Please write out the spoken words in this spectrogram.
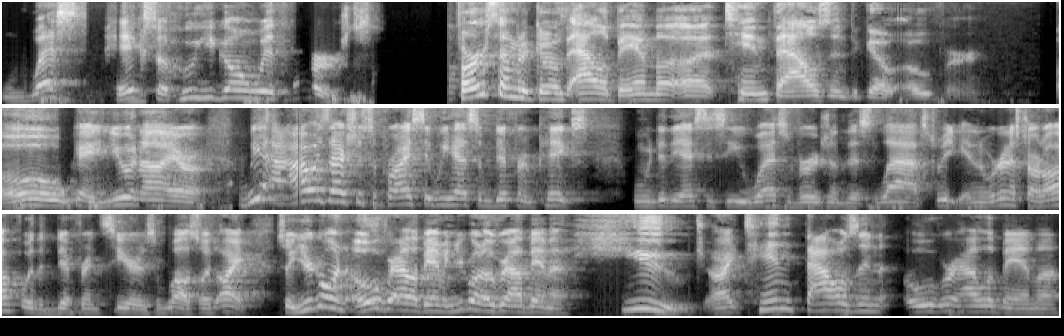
West pick. So, who you going with first? First, I'm going to go with Alabama, uh, ten thousand to go over. Oh, okay. You and I are. We. I was actually surprised that we had some different picks when we did the SEC West version of this last week, and we're going to start off with a difference here as well. So, all right. So you're going over Alabama, and you're going over Alabama huge. All right, ten thousand over Alabama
